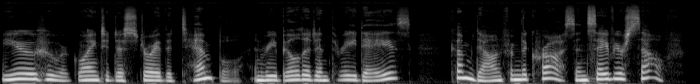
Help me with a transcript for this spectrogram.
you who are going to destroy the temple and rebuild it in three days, come down from the cross and save yourself.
